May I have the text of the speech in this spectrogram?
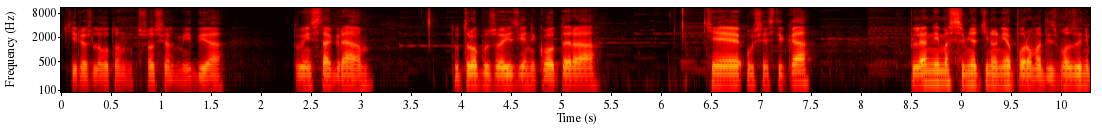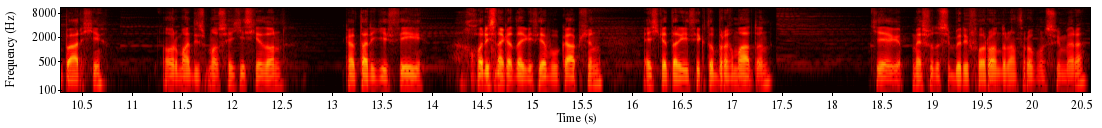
κυρίως λόγω των social media, του Instagram, του τρόπου ζωής γενικότερα και ουσιαστικά πλέον είμαστε σε μια κοινωνία που ο ρομαντισμός δεν υπάρχει ο ρομαντισμός έχει σχεδόν καταργηθεί, χωρίς να καταργηθεί από κάποιον, έχει καταργηθεί εκ των πραγμάτων και μέσω των συμπεριφορών των ανθρώπων σήμερα.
